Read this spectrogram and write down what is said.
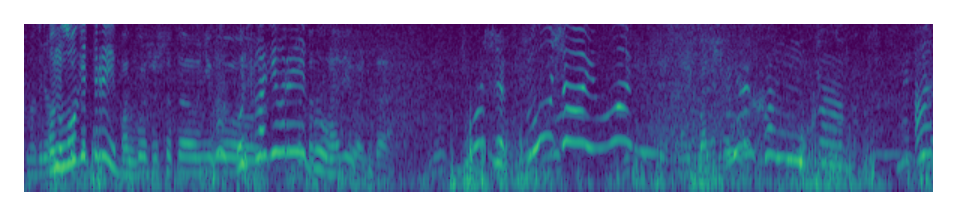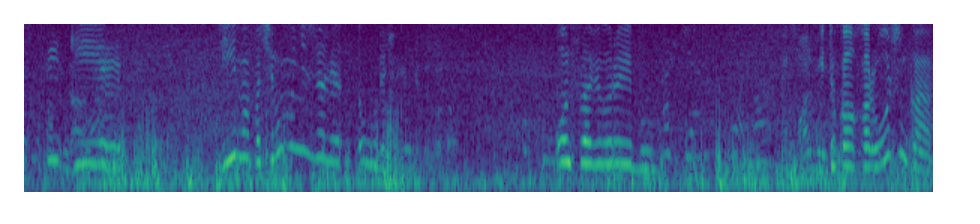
Смотрю, Он что-то ловит рыбу. Похоже, что-то у него... Он словил рыбу. словилось, да. Боже, слушай, ой, Смотри, большой. бляха-муха. Офигеть. Дима, почему мы не взяли удочку? Он словил рыбу. И такая хорошенькая.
